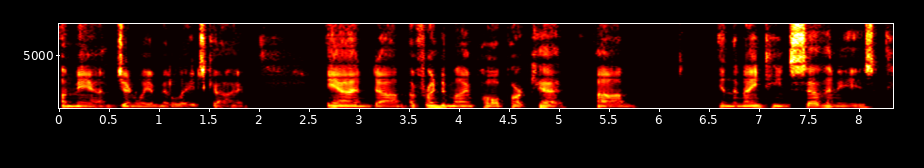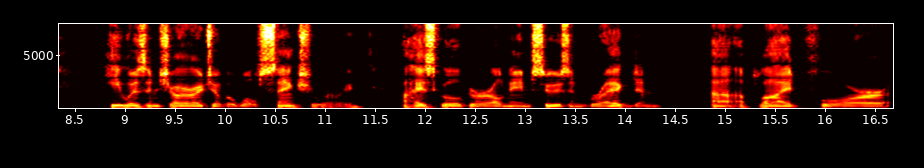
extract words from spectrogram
a man, generally a middle aged guy. And um, a friend of mine, Paul Paquet, um, in the 1970s, he was in charge of a wolf sanctuary. A high school girl named Susan Bragdon uh, applied for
